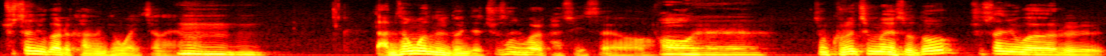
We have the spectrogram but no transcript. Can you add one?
출산 휴가를 가는 경우가 있잖아요. 음, 음, 음. 남성 의원들도 이제 출산 휴가를 갈 수 있어요. 어, 예. 좀 그런 측면에서도 출산 휴가를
